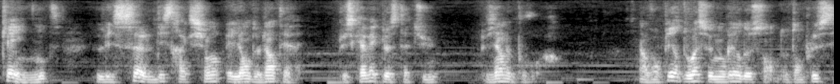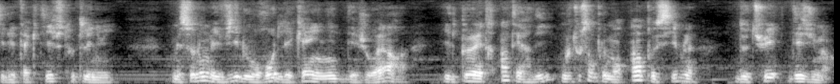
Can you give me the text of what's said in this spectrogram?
Kainites les seules distractions ayant de l'intérêt, puisqu'avec le statut vient le pouvoir. Un vampire doit se nourrir de sang, d'autant plus s'il est actif toutes les nuits. Mais selon les villes où rôdent les caïnites des joueurs, il peut être interdit ou tout simplement impossible de tuer des humains.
